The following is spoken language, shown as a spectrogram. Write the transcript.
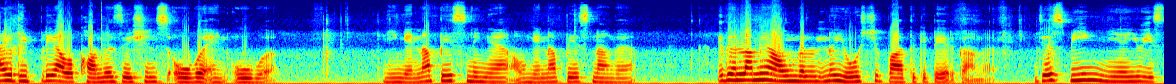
I replay our conversations over and over நீங்கள் என்ன பேசுனீங்க அவங்க என்ன பேசுனாங்க இது எல்லாமே அவங்க இன்னும் யோசித்து பார்த்துக்கிட்டே இருக்காங்க. Just being near you is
